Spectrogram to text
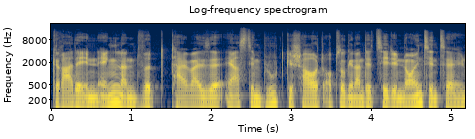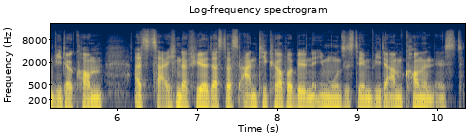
Gerade in England wird teilweise erst im Blut geschaut, ob sogenannte CD19-Zellen wiederkommen, als Zeichen dafür, dass das antikörperbildende Immunsystem wieder am Kommen ist.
